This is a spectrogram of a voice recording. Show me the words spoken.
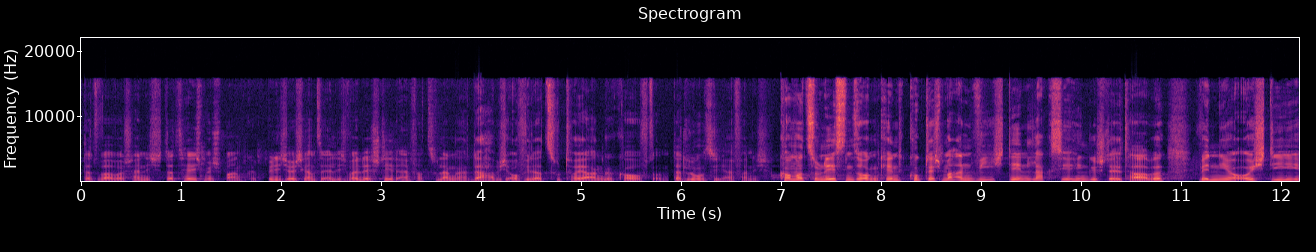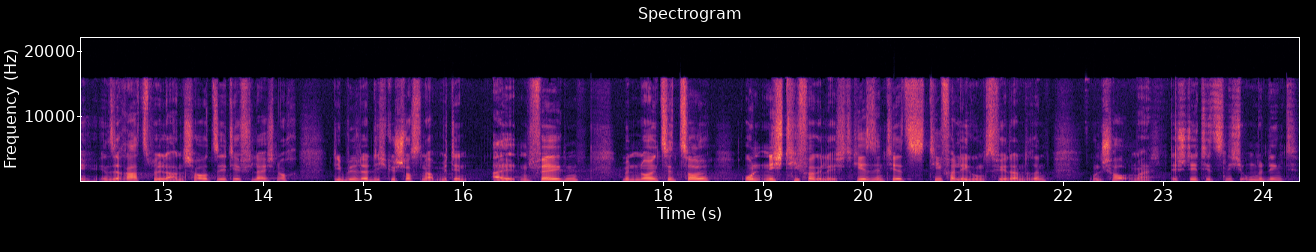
das war wahrscheinlich, das hätte ich mir sparen können, bin ich euch ganz ehrlich, weil der steht einfach zu lange. Da habe ich auch wieder zu teuer angekauft und das lohnt sich einfach nicht. Kommen wir zum nächsten Sorgenkind. Guckt euch mal an, wie ich den Lachs hier hingestellt habe. Wenn ihr euch die Inseratsbilder anschaut, seht ihr vielleicht noch die Bilder, die ich geschossen habe mit den alten Felgen mit 19 Zoll und nicht tiefer gelegt. Hier sind jetzt Tieferlegungsfedern drin und schaut mal, der steht jetzt nicht unbedingt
